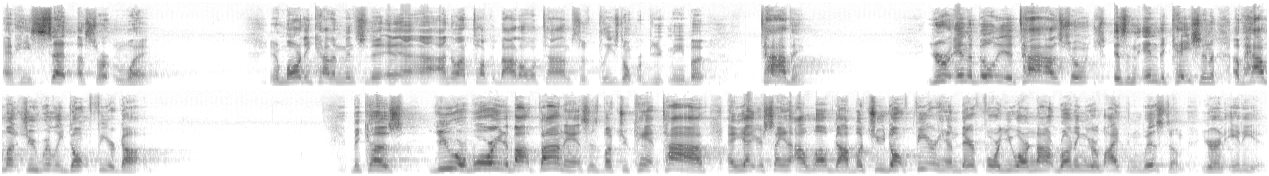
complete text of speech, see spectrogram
and He set a certain way? You know, Marty kind of mentioned it, and I know I talk about it all the time, so please don't rebuke me, but tithing. Your inability to tithe is an indication of how much you really don't fear God because you are worried about finances, but you can't tithe, and yet you're saying, I love God, but you don't fear Him, therefore you are not running your life in wisdom. You're an idiot.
